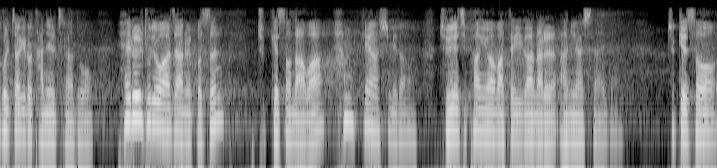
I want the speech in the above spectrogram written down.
골짜기로 다닐지라도 해를 두려워하지 않을 것은 주께서 나와 함께 하심이라. 주의 지팡이와 막대기가 나를 안위하시나이다. 주께서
